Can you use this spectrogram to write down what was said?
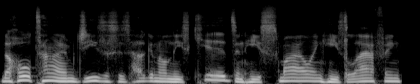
The whole time, Jesus is hugging on these kids and he's smiling, he's laughing.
